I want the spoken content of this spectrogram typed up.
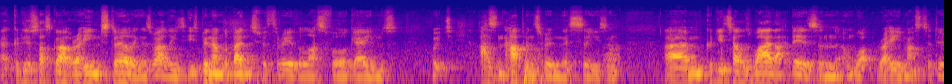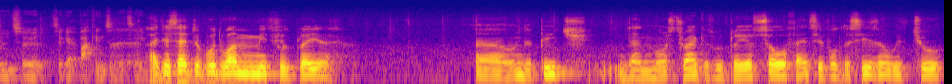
Uh, could you just ask about Raheem Sterling as well? He's, he's been on the bench for three of the last four games, which hasn't happened to him this season. Um, could you tell us why that is and, and what Raheem has to do to, to get back into the team? I decided to put one midfield player uh, on the pitch, then more strikers. We play so offensive all the season with two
